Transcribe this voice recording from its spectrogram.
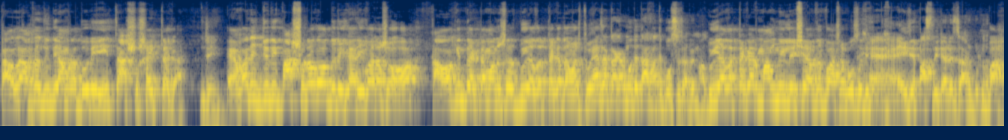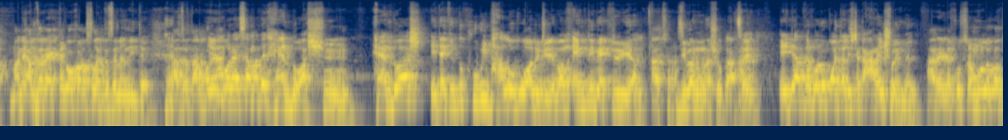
তাহলে আপনার যদি আমরা ধরি চারশো ষাট টাকা জি। এভারেজ যদি পাঁচশো টাকাও ধরি গাড়ি ভাড়া সহ তাও কিন্তু একটা মানুষের দুই হাজার টাকা দাম আসবে দুই হাজার টাকার মধ্যে তার হাতে পৌঁছে যাবে মাল। দুই হাজার টাকার মাল নিলে সে আপনার বাসা পৌঁছে দিবে। হ্যাঁ হ্যাঁ এই যে পাঁচ লিটারের জারগুলো। বাহ মানে আপনার এক টাকাও খরচ লাগতেছে না নিতে। আচ্ছা তারপরে? এরপরে আছে আমাদের হ্যান্ড ওয়াশ হুম। হ্যান্ড ওয়াশ এটা কিন্তু খুবই ভালো কোয়ালিটির এবং অ্যান্টিব্যাকটেরিয়াল আচ্ছা। জীবাণুনাশক আছে। হ্যাঁ। এইটা আপনার বলব পঁয়তাল্লিশ টাকা আড়াইশো এম আর এটা খুচরা মূল্য কত?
